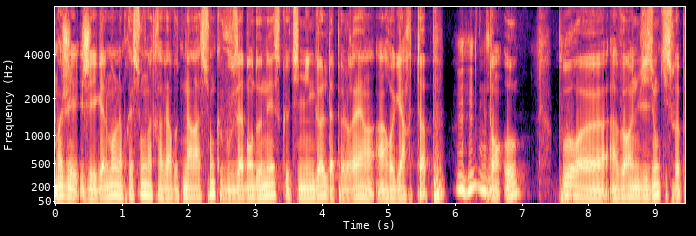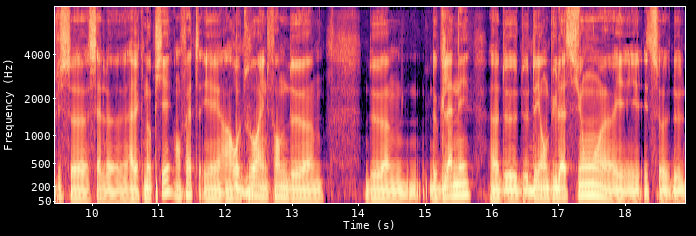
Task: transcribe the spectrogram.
moi, j'ai également l'impression, à travers votre narration, que vous abandonnez ce que Tim Ingold appellerait un, un regard top, -hmm, d'en haut, pour euh, avoir une vision qui soit plus celle avec nos pieds, en fait, et un retour mm -hmm. à une forme de de, de glaner, de, de déambulation et, et de,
